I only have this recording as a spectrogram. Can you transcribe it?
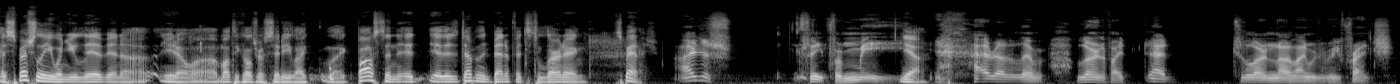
especially when you live in a you know a multicultural city like like Boston. It, it there's definitely benefits to learning Spanish. I just think for me, Yeah. I'd rather live, learn if I had to learn another language would be French.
